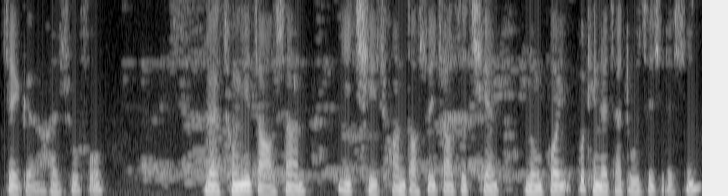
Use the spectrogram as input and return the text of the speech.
这个很舒服。那从一早上一起床到睡觉之前，龙婆不停地在读自己的心。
